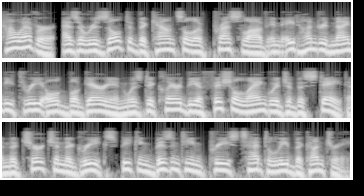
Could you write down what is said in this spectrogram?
However, as a result of the Council of Preslav in 893 Old Bulgarian was declared the official language of the state and the Church and the Greek-speaking Byzantine priests had to leave the country.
